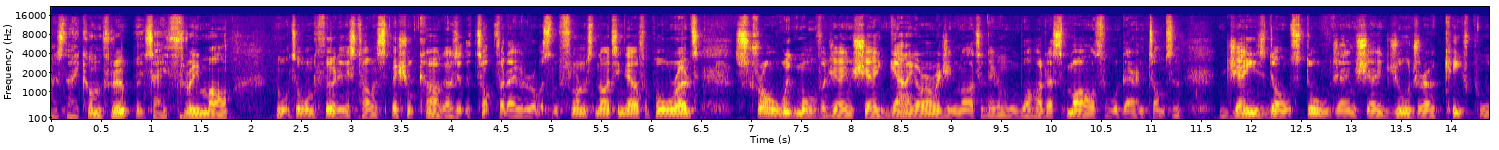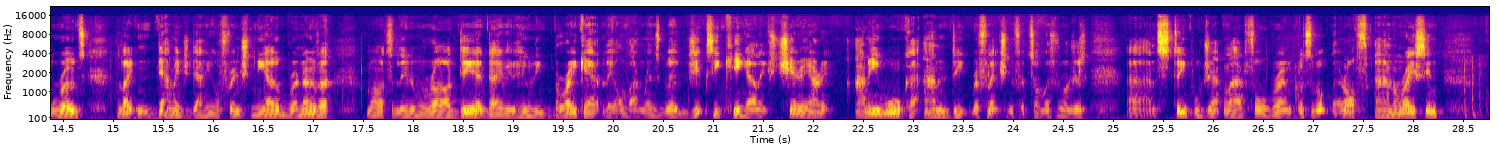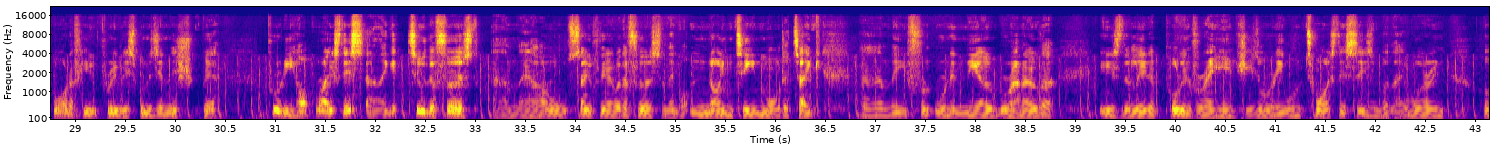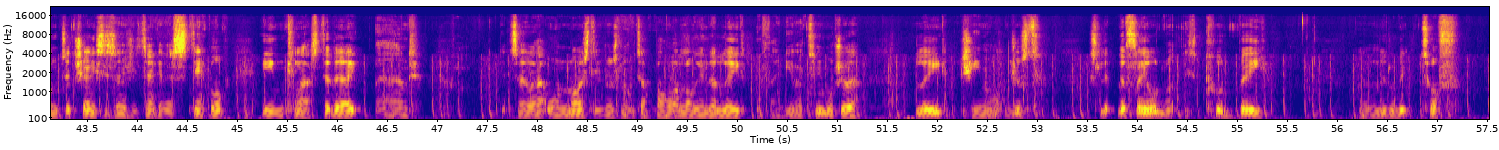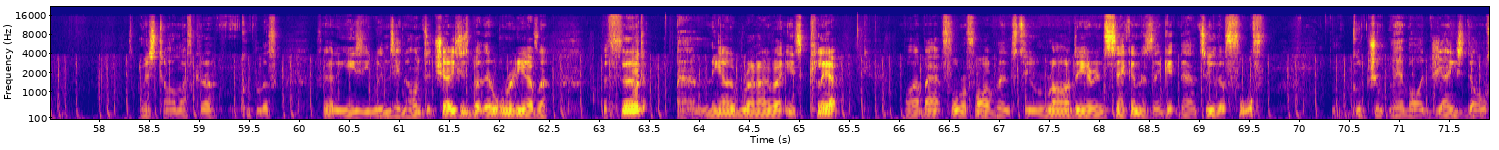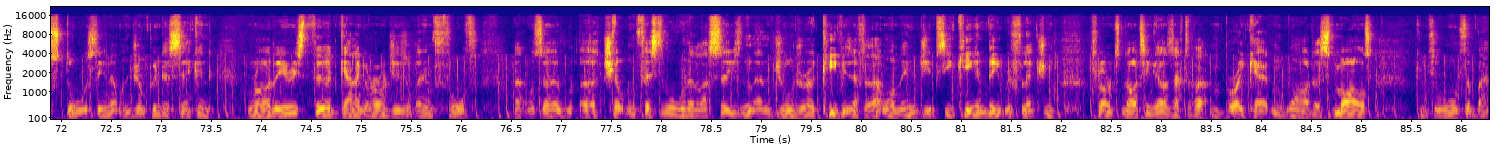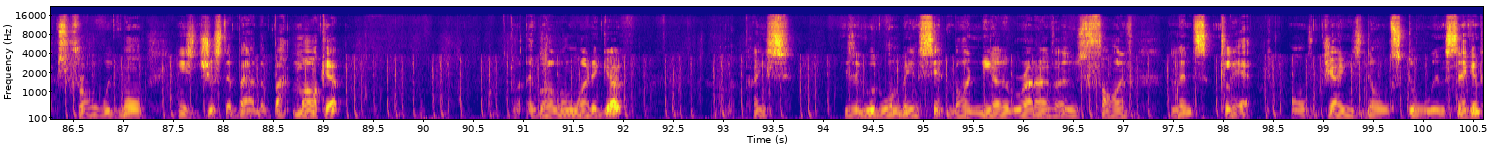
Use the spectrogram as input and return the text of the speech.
as they come through. It's a three mile 0 to 130 this time, and special cargoes at the top for David Robertson. Florence Nightingale for Paul Rhodes, Stroll Wigmore for James Shea, Gallagher Origin Martin Needham, Wada Smiles for Darren Thompson, Jays Doll Stall James Shea, Georgia O'Keefe Paul Rhodes, Latent Damage Daniel French, Neo Branova Martin Needham, Radia David Hooley, Breakout Leon Van Rensburg, Gypsy King Alex Cherry, Eric Annie Walker and Deep Reflection for Thomas Rogers and Steeplejack Lad for Graham Clutterbuck. They're off and racing. Quite a few previous winners in this. Should be a pretty hot race this and they get to the first and they are all safely over the first and they've got 19 more to take and the front running Neo Branova is the leader pulling for a head. She's already won twice this season but they were in Hunter Chases so she's taking a step up in class today and gets over that one nicely. Just like to bowl along in the lead. If they give her too much of a lead, she might just slip the field, but this could be a little bit tough this time after a couple of fairly easy wins in Hunter Chases, but they're already over the third, and Neo Runover is clear by about four or five lengths to Radia in second as they get down to the fourth. Good jump there by Jay's Doll Stall. Seeing that one jump into second. Radia is third. Gallagher Origins up there in fourth. That was a, a, Cheltenham Festival winner last season. And Georgia O'Keefe is after that one. Then Gypsy King and Deep Reflection. Florence Nightingale's after that. And Breakout and Wider Smiles. Come towards the back. Stroll Wigmore is just about the back marker. But they've got a long way to go. And the pace is a good one being set by Neo Runover, who's five lengths clear of James Doll Stool in second.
